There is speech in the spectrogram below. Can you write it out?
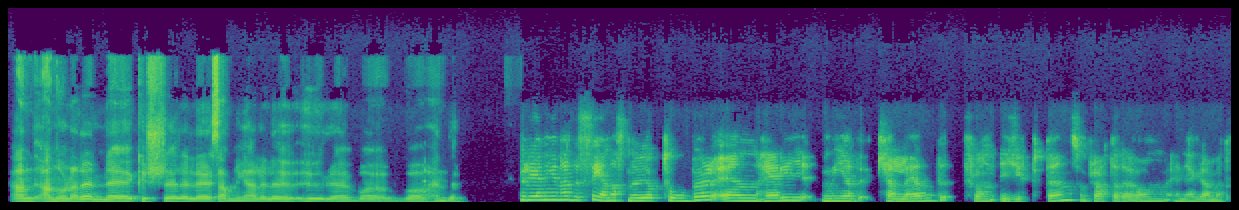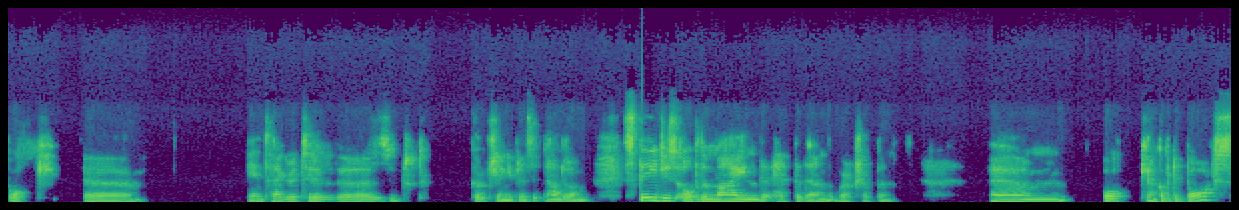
An, anordnar den eh, kurser eller samlingar eller hur, eh, vad, vad händer? Föreningen hade senast nu i oktober en helg med Khaled från Egypten som pratade om enneagrammet och eh, integrative eh, coaching i princip. Det handlar om Stages of the Mind hette den workshopen. Um, och han kommer tillbaks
